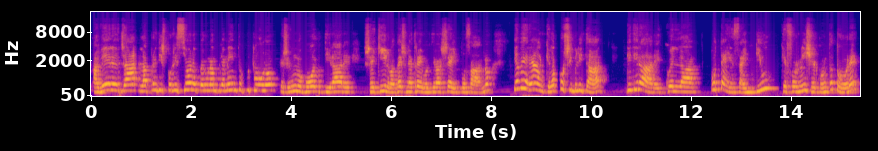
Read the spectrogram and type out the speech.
avere già la predisposizione per un ampliamento futuro, che se uno vuole tirare 6 kW, adesso ne ha 3, vuole tirare 6, può farlo, e avere anche la possibilità di tirare quella potenza in più che fornisce il contatore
